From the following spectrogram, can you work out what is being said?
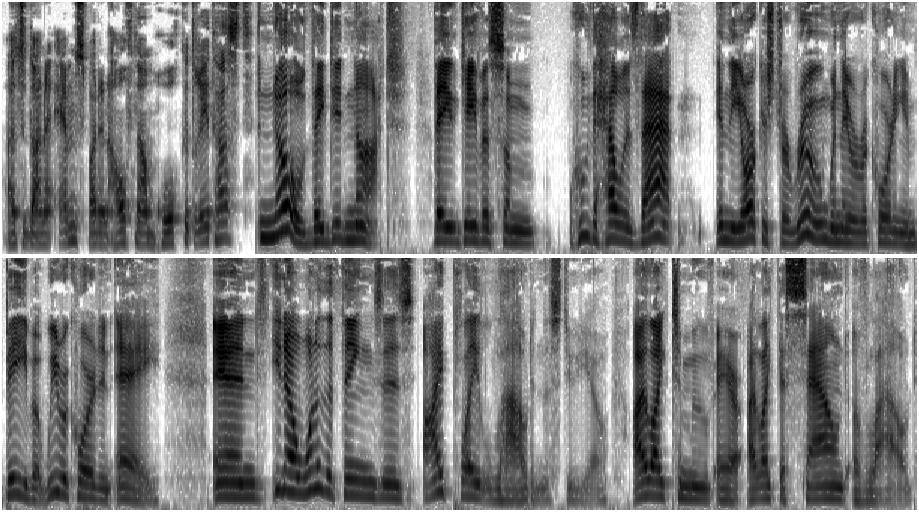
als du deine Amps bei den Aufnahmen hochgedreht hast? No, they did not. They gave us some who the hell is that in the orchestra room when they were recording in B, but we recorded in A. And, you know, one of the things is I play loud in the studio. I like to move air. I like the sound of loud.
